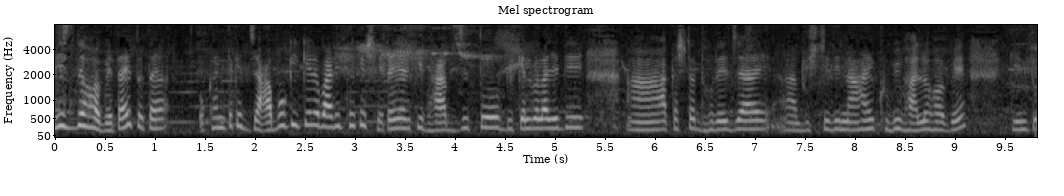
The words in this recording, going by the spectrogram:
ভিজতে হবে, তাই তো? তা ওখান থেকে যাব কী করে বাড়ি থেকে সেটাই আর কি ভাবছি। তো বিকেলবেলা যদি আকাশটা ধরে যায় বৃষ্টি যদি না হয় খুবই ভালো হবে। কিন্তু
